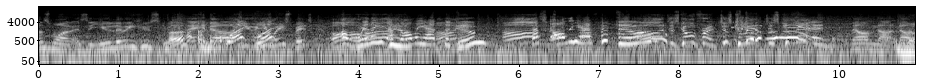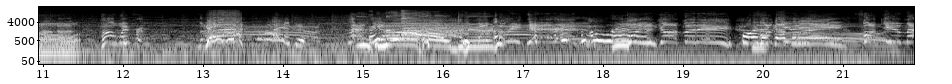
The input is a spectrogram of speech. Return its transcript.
There one. Is it you, Louis? Who's? Who, Huh? Hey, no, What? you, What? you wish, bitch. Oh, really? That's oh, all he has Oh, to do? Oh, That's all he has to do? oh, just go for it. Just commit. Just commit. No, I'm not. No, I'm not. No, no. Oh, wait for it. Yeah! No, dude. We did it! For the company! For the Fuck company! Fuck you, Matt Maker Ray!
